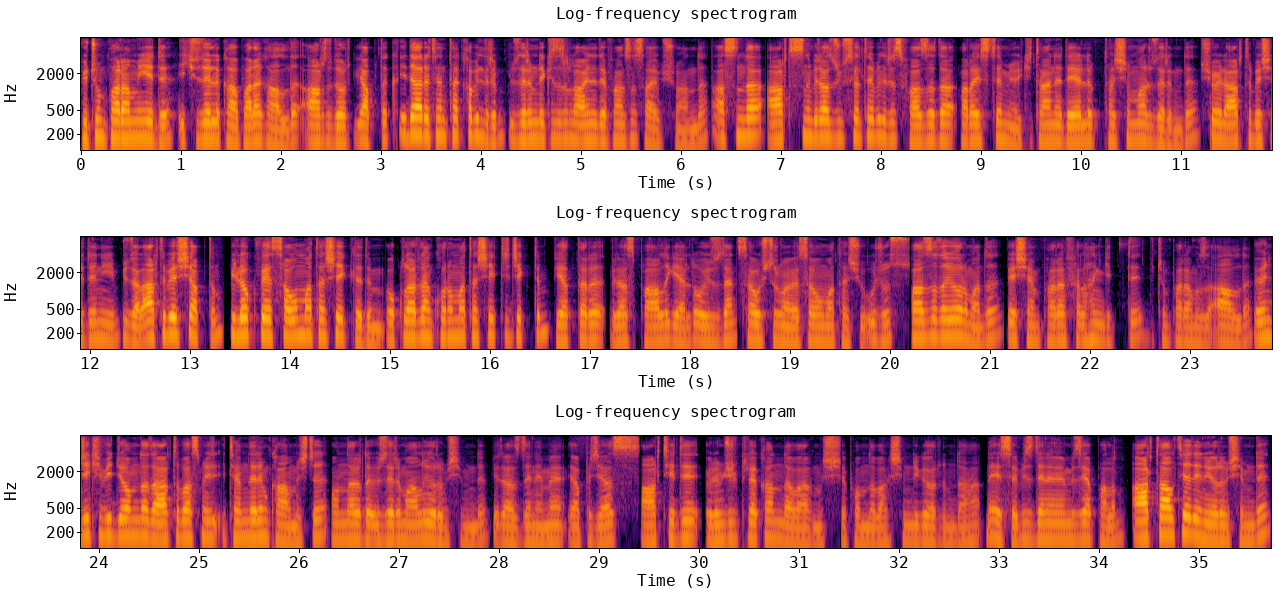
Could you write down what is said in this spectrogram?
Bütün paramı yedi. 250k para kaldı. Artı 4 yaptık. İdareten takabilirim. Üzerimdeki zırhla aynı defansa sahip şu anda. Aslında artısını biraz yükseltebiliriz. Fazla da para istemiyor. 2 tane değerli taşım var üzerimde. Şöyle artı 5'e deneyeyim. Güzel. Artı 5 yaptım. Blok ve savunma taşı ekledim. Oklardan korunma taşı ekleyecektim. Fiyatları biraz pahalı geldi. O yüzden savuşturma ve savunma taşı ucuz. Fazla da yormadı. 5M para falan gitti. Bütün paramızı aldı. Önceki videomda da artı basma itemlerim kalmıştı. Onları da üzerime alıyorum şimdi. Biraz deneme yapacağız. Artı 7 ölümcül plakan da varmış depomda. Bak şimdi gördüm daha. Neyse biz denememizi yapalım. Artı 6'ya deniyorum şimdi.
